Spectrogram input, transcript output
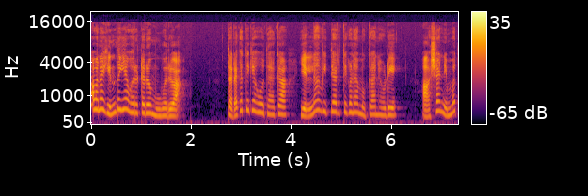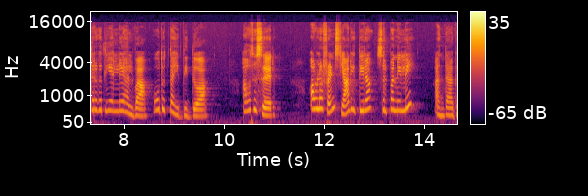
ಅವನ ಹಿಂದೆಯೇ ಹೊರಟರು ಮೂವರು. ತರಗತಿಗೆ ಹೋದಾಗ ಎಲ್ಲ ವಿದ್ಯಾರ್ಥಿಗಳ ಮುಖ ನೋಡಿ, ಆಶಾ ನಿಮ್ಮ ತರಗತಿಯಲ್ಲೇ ಅಲ್ವಾ ಓದುತ್ತಾ ಇದ್ದಿದ್ದು? ಹೌದು ಸರ್. ಅವಳ ಫ್ರೆಂಡ್ಸ್ ಯಾರಿದ್ದೀರಾ? ಸ್ವಲ್ಪ ನಿಲ್ಲಿ ಅಂದಾಗ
